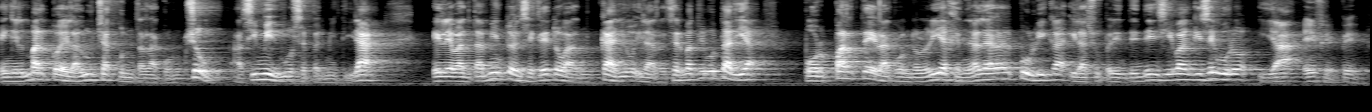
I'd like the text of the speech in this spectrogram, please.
en el marco de la lucha contra la corrupción. Asimismo, se permitirá el levantamiento del secreto bancario y la reserva tributaria por parte de la Contraloría General de la República y la Superintendencia de Banco y Seguro y AFP.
